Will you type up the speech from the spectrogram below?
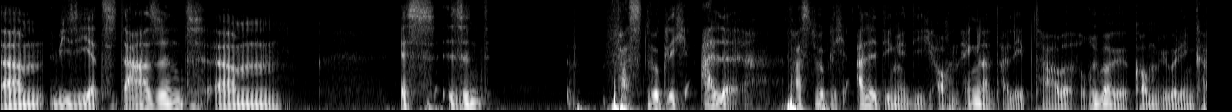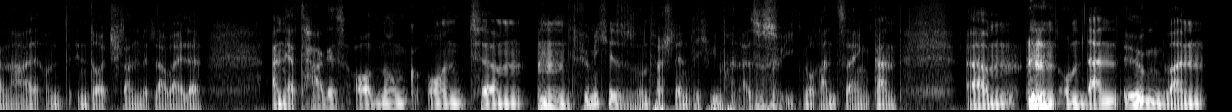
ähm, wie sie jetzt da sind. Ähm, es sind fast wirklich alle, fast wirklich alle Dinge, die ich auch in England erlebt habe, rübergekommen über den Kanal und in Deutschland mittlerweile an der Tagesordnung. Und ähm, für mich ist es unverständlich, wie man also so ignorant sein kann, ähm, um dann irgendwann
